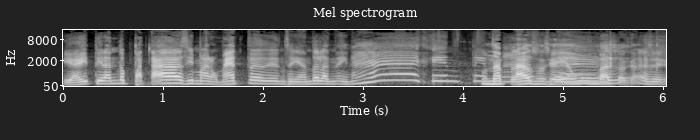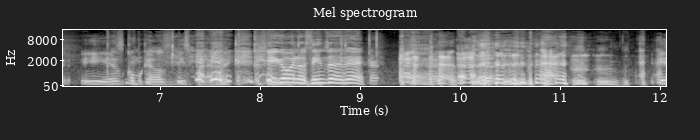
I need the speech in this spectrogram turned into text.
Y ahí tirando patadas y marometas y enseñando las... Y gente, Un aplauso si había un vato acá. Y es como que dos disparos. Sí, como los Simpsons. y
